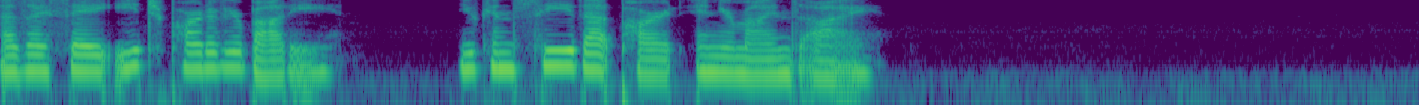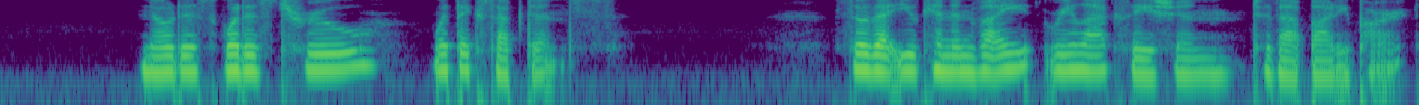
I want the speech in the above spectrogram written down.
As I say each part of your body, you can see that part in your mind's eye. Notice what is true with acceptance so that you can invite relaxation to that body part.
